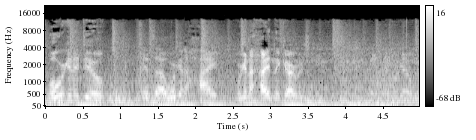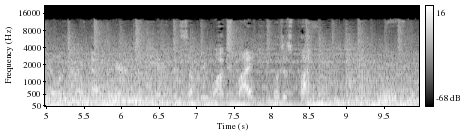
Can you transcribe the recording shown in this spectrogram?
What we're gonna do is uh, we're gonna hide. We're gonna hide in the garbage can, and then we're gonna wheel it right out here. If somebody walks by, we'll just pop. it.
